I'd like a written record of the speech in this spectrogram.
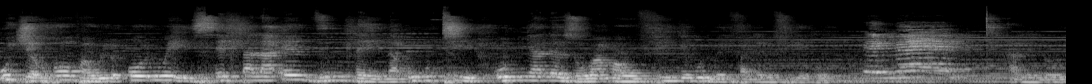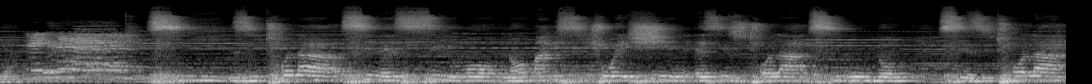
uJehova will always ehlala enza indlela ukuthi umyalezo wami ufike kulo efanele ufike kulo Amen. haleluya Amen. Sizithola sinesimo noma isituation esizithola sikuyo sizithola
